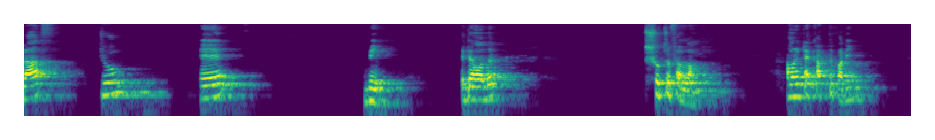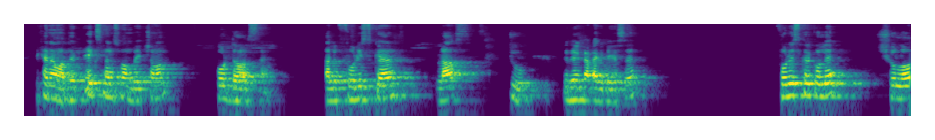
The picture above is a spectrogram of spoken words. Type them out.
plus two A B এটা আমাদের সূত্র ফেললাম। আমরা এটা কাটতে পারি। এখানে আমাদের এক্স মাইনাস ওয়ান বাই সমান ফোর দেওয়া আছে। তাহলে ফোর স্কোয়ার প্লাস টু এদের কাটা কেটে গেছে। ফোর স্কোয়ার করলে ষোলো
